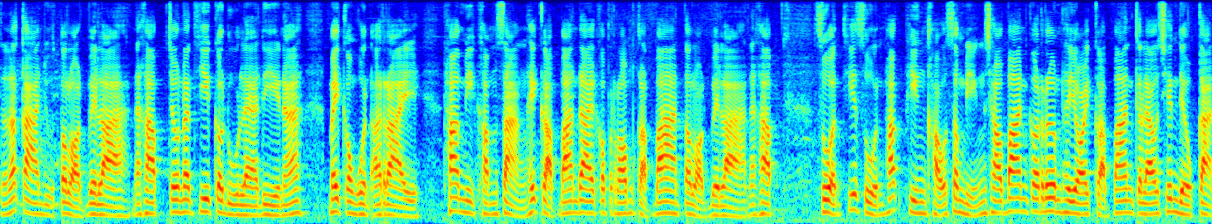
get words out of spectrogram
ถานการณ์อยู่ตลอดเวลานะครับ เจ้าหน้าที่ก็ดูแลดีนะ ไม่กังวลอะไร ถ้ามีคำสั่งให้กลับบ้านได้ก็พร้อมกลับบ้านตลอดเวลานะครับส่วนที่ศูนย์พักพิงเขาสมิงชาวบ้านก็เริ่มทยอยกลับบ้านกันแล้วเช่นเดียวกัน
